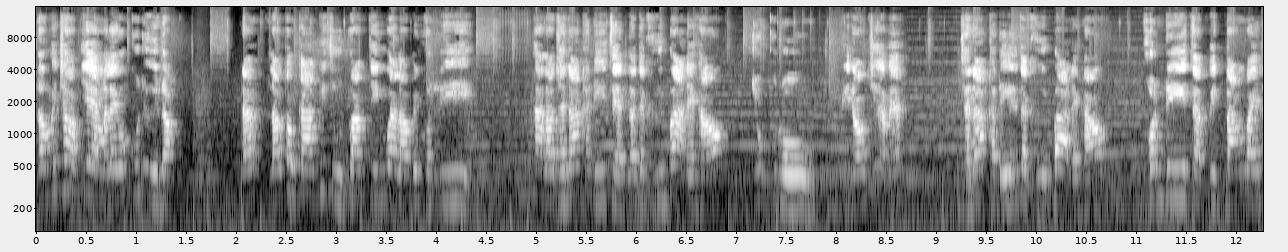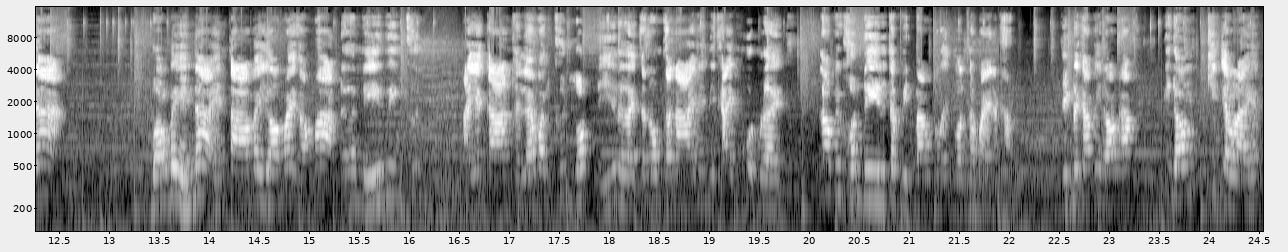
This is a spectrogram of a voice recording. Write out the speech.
เราไม่ชอบแย่งอะไรของคนอื่นหรอกนะเราต้องการพิสูจน์ความจริงว่าเราเป็นคนดี ถ้าเราชนะคดีเสร็จเราจะคืนบ้านให้เขายุครูพี่น้องเชื่อไหมชนะคดีแล้วจะคืนบ้านให้เขาคนดีจะปิดบังใบหน้ามองไม่เห็นหน้าเห็นตาไม่ยอมให้สัมภาษณ์เดินหนีวิ่งขึ้น อายการเสร็จแล้วมันขึ้นรถหนีเลยจะนงทนายไม่มีใครพูดเลย เราเป็นคนดีแล้วจะปิดบังตัวตนทำไมล่ะครับจริงไหมครับพี่น้องครับ พี่น้องคิดอย่างไรครับ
